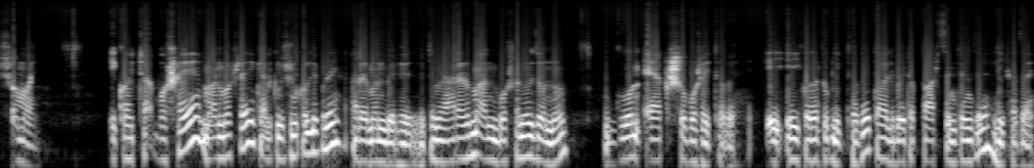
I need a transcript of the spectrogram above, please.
সময়। এই কয়টা বসায়, মান বসায় ক্যালকুলেশন করলে পরে আর এর মান বের হয়ে যাবে। তবে আর এর মান বসানোর জন্য গুণ একশো বসাইতে হবে। এই এই কথাটুকু লিখতে হবে, তাহলে এটা পার্সেন্টেজে লেখা যায়।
